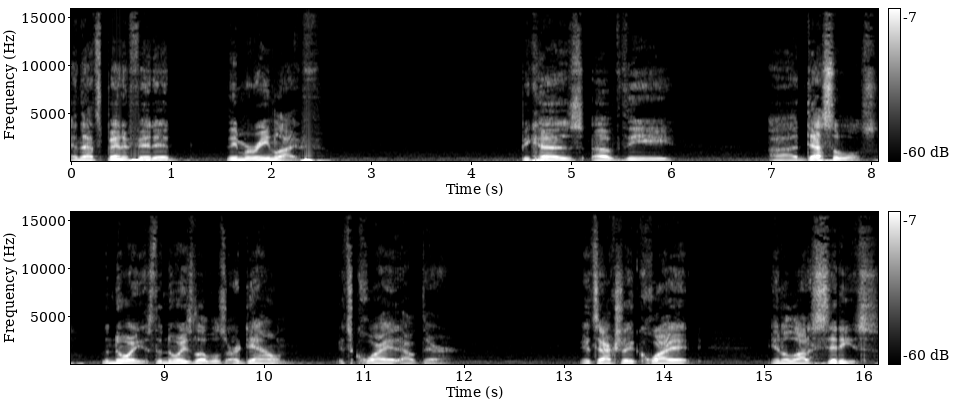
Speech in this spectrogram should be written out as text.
And that's benefited the marine life because of the uh, decibels, the noise. The noise levels are down. It's quiet out there. It's actually quiet in a lot of cities.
